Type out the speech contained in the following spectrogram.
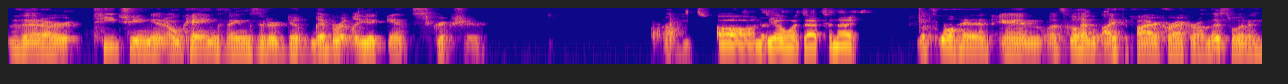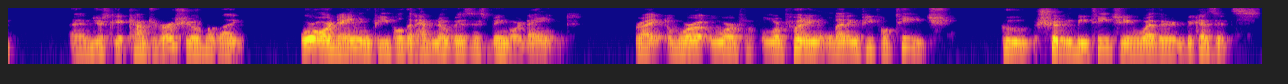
that are teaching and okaying things that are deliberately against Scripture. Um, oh i'm dealing with that tonight let's go ahead and let's go ahead and light the firecracker on this one and and just get controversial but like we're ordaining people that have no business being ordained right we're we're we're putting letting people teach who shouldn't be teaching whether because it's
